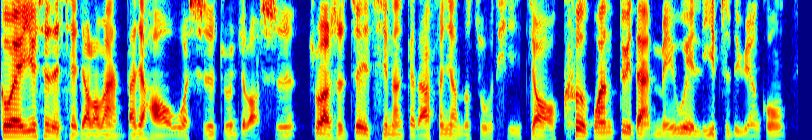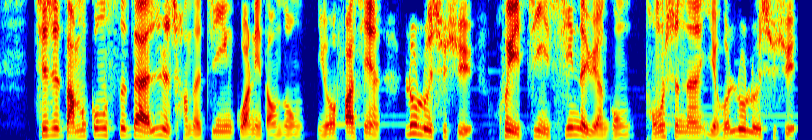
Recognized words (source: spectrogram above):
各位优秀的企业家老板，大家好，我是朱文菊老师。朱老师这一期呢，给大家分享的主题叫客观对待每一位离职的员工。其实咱们公司在日常的经营管理当中，你会发现陆陆续续会进新的员工，同时呢，也会陆陆续续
